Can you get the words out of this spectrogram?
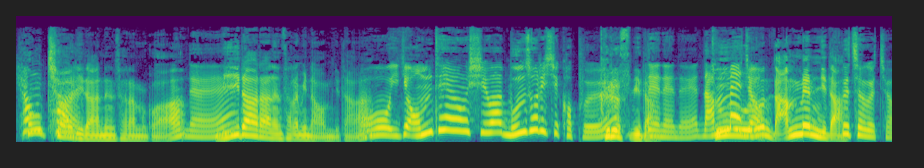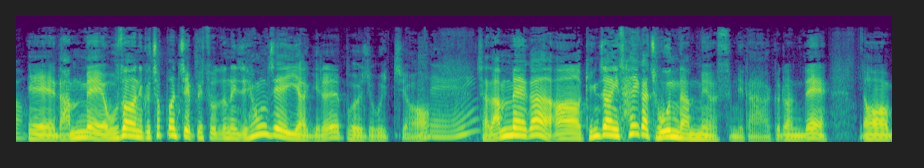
형철이라는 사람과 네. 미라라는 사람이 나옵니다. 오, 이게 엄태영 씨와 문소리 씨 커플. 그렇습니다. 네네네. 남매죠. 남매입니다. 그렇죠, 그렇죠. 예, 남매예요. 우선 그 첫 번째 에피소드는 이제 형제 이야기를 보여주고 있죠. 네. 자, 남매가 어, 굉장히 사이가 좋은 남매였습니다. 그런데 어,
